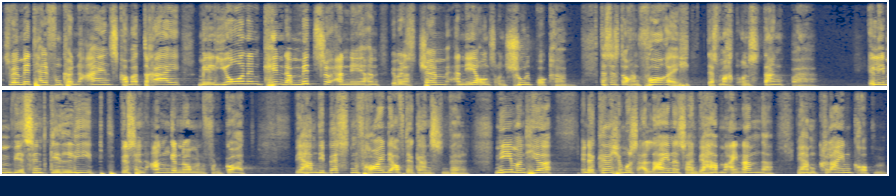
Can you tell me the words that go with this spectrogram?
Dass wir mithelfen können, 1,3 Millionen Kinder mitzuernähren über das GEM Ernährungs- und Schulprogramm. Das ist doch ein Vorrecht. Das macht uns dankbar. Ihr Lieben, wir sind geliebt. Wir sind angenommen von Gott. Wir haben die besten Freunde auf der ganzen Welt. Niemand hier in der Kirche muss alleine sein. Wir haben einander. Wir haben Kleingruppen.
